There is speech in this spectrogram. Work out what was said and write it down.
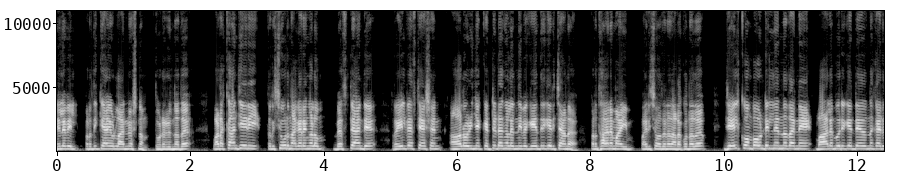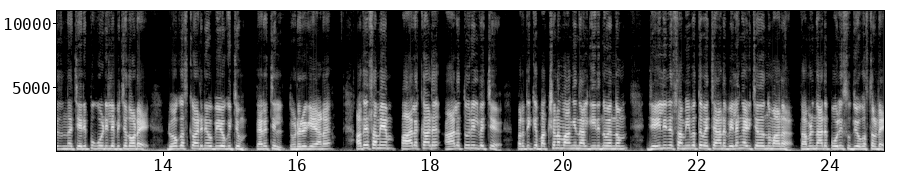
നിലവിൽ പ്രതിക്കായുള്ള അന്വേഷണം തുടരുന്നത്. വടക്കാഞ്ചേരി തൃശൂർ നഗരങ്ങളും ബസ് സ്റ്റാൻഡ് റെയിൽവേ സ്റ്റേഷൻ ആളൊഴിഞ്ഞ കെട്ടിടങ്ങൾ എന്നിവ കേന്ദ്രീകരിച്ചാണ് പ്രധാനമായും പരിശോധന നടക്കുന്നത്. ജയിൽ കോമ്പൗണ്ടിൽ നിന്ന് തന്നെ ബാലമുരുകന്റേതെന്ന് കരുതുന്ന ചെരുപ്പ് കൂടി ലഭിച്ചതോടെ ഡോഗ് സ്ക്വാഡിനെ ഉപയോഗിച്ചും തെരച്ചിൽ തുടരുകയാണ്. അതേസമയം പാലക്കാട് ആലത്തൂരിൽ വെച്ച് പ്രതിക്ക് ഭക്ഷണം വാങ്ങി നൽകിയിരുന്നുവെന്നും ജയിലിന് സമീപത്ത് വെച്ചാണ് വിലം കഴിച്ചതെന്നുമാണ് തമിഴ്നാട് പോലീസ് ഉദ്യോഗസ്ഥരുടെ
